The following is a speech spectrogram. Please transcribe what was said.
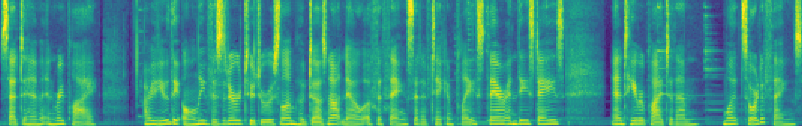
said to him in reply, Are you the only visitor to Jerusalem who does not know of the things that have taken place there in these days? And he replied to them, What sort of things?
